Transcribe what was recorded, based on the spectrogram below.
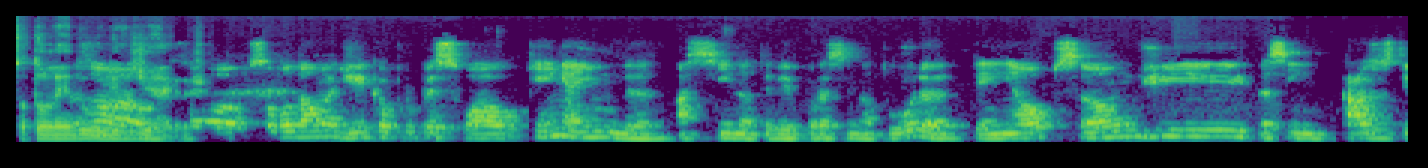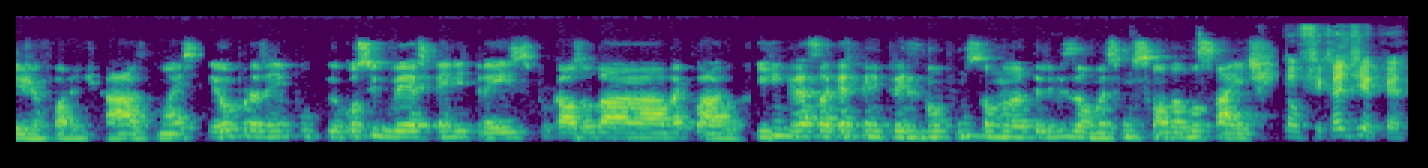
só tô lendo o livro de regras. Só, só vou dar uma dica pro pessoal. Quem ainda assina a TV por assinatura tem a opção de, assim, caso esteja fora de casa, mas eu, por exemplo, eu consigo ver a SPN 3 por causa da, da Claro. E engraçado que a SPN 3 não funciona na televisão, mas funciona no site. Então fica a dica.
